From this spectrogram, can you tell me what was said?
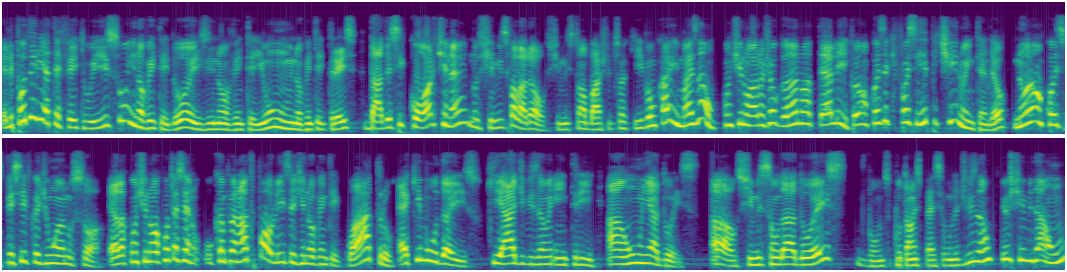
ele poderia ter feito isso em 92, em 91, em 93, dado esse corte, né? Nos times falaram, ó, oh, os times estão abaixo disso aqui vão cair. Mas não, continuaram jogando até ali. Foi uma coisa que foi se repetindo, entendeu? Não é uma coisa específica de um ano só ela continua acontecendo. O Campeonato Paulista de 94 é que muda isso, que há a divisão entre A1 e A2. Ah, os times são da A2, vão disputar uma espécie de segunda divisão, e os times da A1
